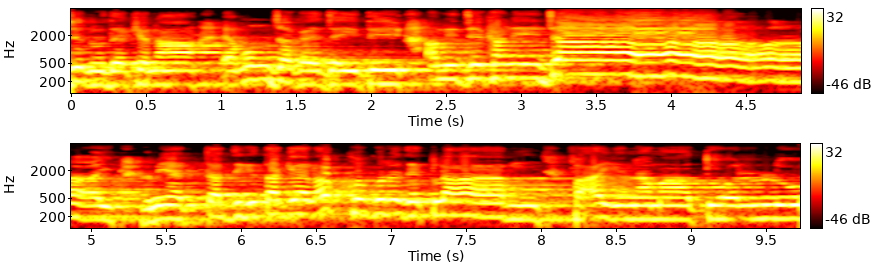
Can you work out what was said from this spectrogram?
যেন দেখে না। এমন জায়গায় যাইতে আমি যেখানে যাই, আমি একটার দিকে তাকে লক্ষ্য করে দেখলাম, ফাইনামা তুয়াল্লু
